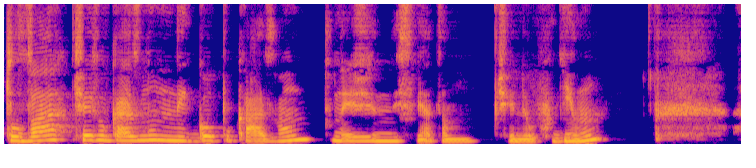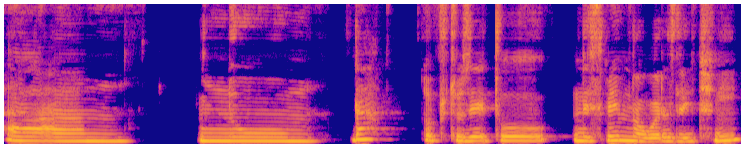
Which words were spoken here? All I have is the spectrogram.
това, честно казано, не го показвам, понеже не смятам, че е необходимо. А, но да, общо взето не сме много различни.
